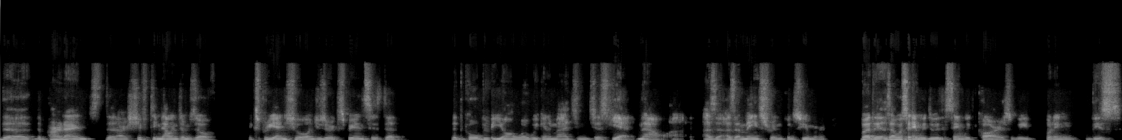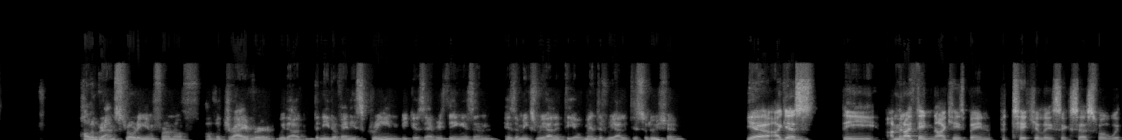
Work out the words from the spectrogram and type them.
the the paradigms that are shifting now in terms of experiential and user experiences that that go beyond what we can imagine just yet now uh, as a as a mainstream consumer. But as I was saying, we do the same with cars. We putting these holograms floating in front of of a driver without the need of any screen because everything is an is a mixed reality augmented reality solution yeah i guess the i mean i think nike's been particularly successful with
